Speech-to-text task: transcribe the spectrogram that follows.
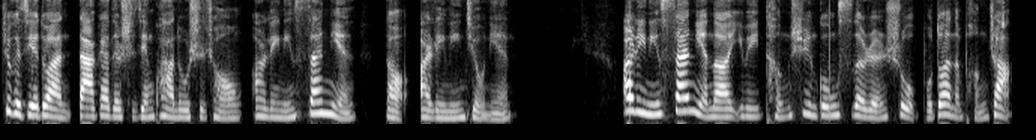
这个阶段大概的时间跨度是从二零零三年到二零零九年。二零零三年呢，因为腾讯公司的人数不断的膨胀，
